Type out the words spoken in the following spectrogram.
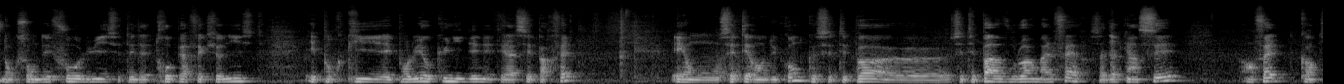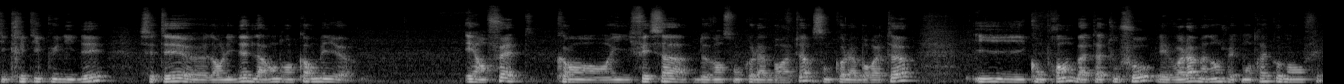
Donc, son défaut, lui, c'était d'être trop perfectionniste et pour, qui, et pour lui, aucune idée n'était assez parfaite. Et on s'était rendu compte que c'était pas, euh, pas à vouloir mal faire. C'est-à-dire qu'un C, en fait, quand il critique une idée, c'était euh, dans l'idée de la rendre encore meilleure. Et en fait, quand il fait ça devant son collaborateur, son collaborateur, il comprend, bah t'as tout faux, et voilà, maintenant je vais te montrer comment on fait.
